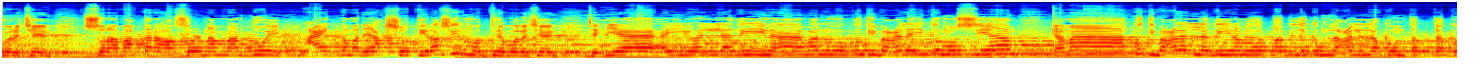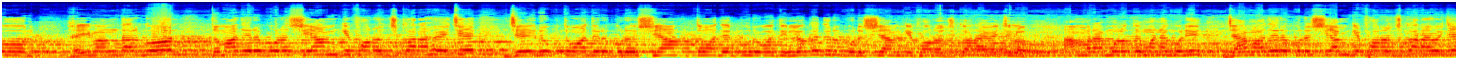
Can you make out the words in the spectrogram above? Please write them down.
করেছেন। সূরা বাকারা সূরা নাম্বার দুই, আয়াত নাম্বার একশো তিরাশির মধ্যে বলেছেন যে তোমাদের উপরে সিয়ামকে ফরজ করা হয়েছে, যেই রূপ তোমাদের উপরে সিয়াম, তোমাদের পূর্ববর্তী লোকেদের উপরে সিয়ামকে ফরজ করা হয়েছিল। আমরা মূলত মনে করি যে, আমাদের উপরে সিয়ামকে ফরজ করা হয়েছে,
